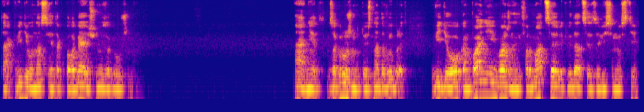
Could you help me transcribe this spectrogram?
Так, видео у нас, я так полагаю, еще не загружено. А, нет, загружено, то есть надо выбрать видео о компании, важная информация, ликвидация зависимости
